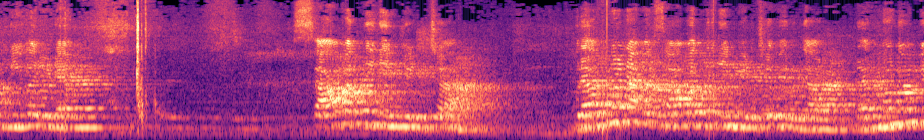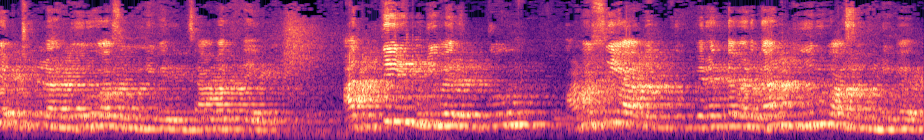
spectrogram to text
முனிவரிடம் சாபத்தினை பெற்றார். பிரம்மன் அவர் சாபத்தினை பெற்றவர்தான். பிரம்மனும் பெற்றுள்ளார் தூர்வாச முனிவரின் சாபத்தை. அத்தை முனிவருக்கும் அனுசியாவிற்கும் பிறந்தவர்தான் தூர்வாச முனிவர்.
